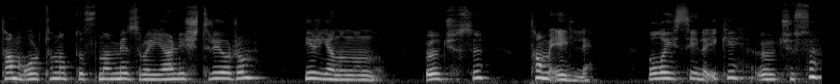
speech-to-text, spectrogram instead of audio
Tam orta noktasına mezroyu yerleştiriyorum. Bir yanının ölçüsü tam 50. Dolayısıyla iki ölçüsü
